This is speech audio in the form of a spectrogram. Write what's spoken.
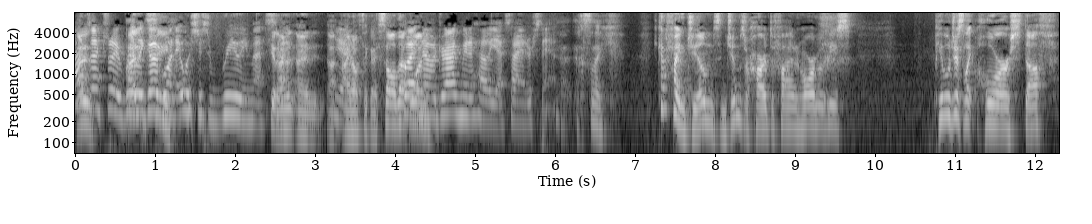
That was actually a really good see- one. It was just really messed Again, up. I, I, Yeah. I don't think I saw that but one. no, Drag Me to Hell. Yes, I understand. It's like you gotta find gems, and gems are hard to find in horror movies. People just like horror stuff,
